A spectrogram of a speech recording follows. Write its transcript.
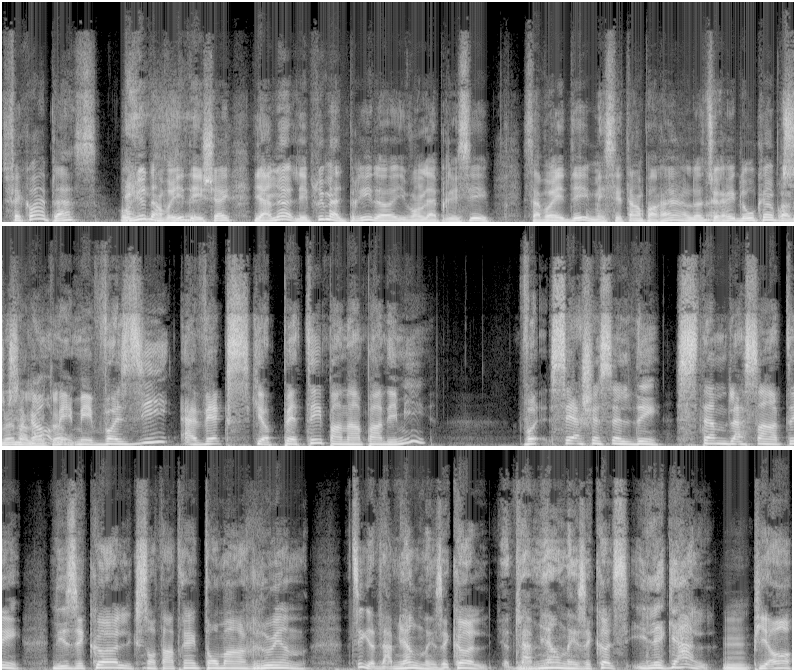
Tu fais quoi à la place? Au Hey, lieu d'envoyer des chèques, il y en a, les plus mal pris, là, ils vont l'apprécier. Ça va aider, mais c'est temporaire, là. Tu règles aucun problème à long terme. mais, mais vas-y avec ce qui a pété pendant la pandémie. CHSLD, système de la santé, les écoles qui sont en train de tomber en ruine. Tu sais, il y a de l'amiante dans les écoles. Il y a de l'amiante dans les écoles. C'est illégal. Puis ah,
